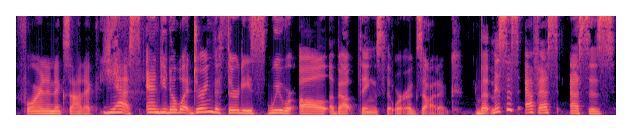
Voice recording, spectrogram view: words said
Foreign and exotic. Yes. And you know what? During the 30s, we were all about things that were exotic. But Mrs. FSS's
